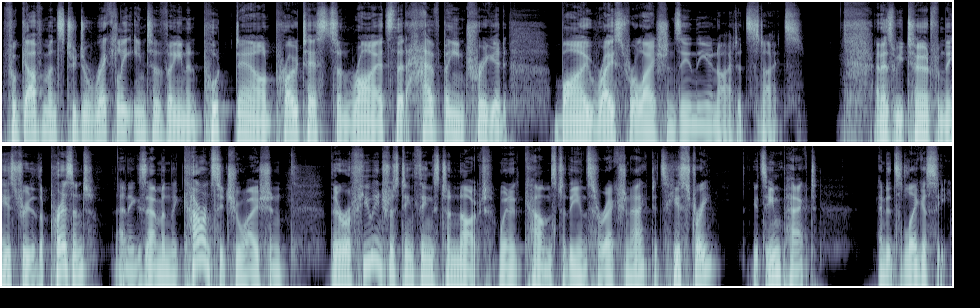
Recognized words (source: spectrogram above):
for governments to directly intervene and put down protests and riots that have been triggered by race relations in the United States. And as we turn from the history to the present and examine the current situation, There are a few interesting things to note when it comes to the Insurrection Act its history, its impact, and its legacy.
